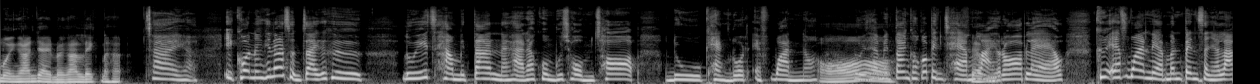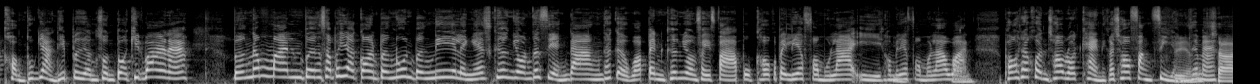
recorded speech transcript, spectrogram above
หน่วยงานใหญ่หน่วยงานเล็กนะฮะ ใช่ค่ะ อีกคนหนึ่งที่น่าสนใจก็คือลุยส์แฮมิลตันนะคะ ถ้าคุณผู้ชมชอบดูแข่งรถ F1 เนาะอ๋อลุยส์แฮมิลตันเขาก็เป็นแชมป์แชมป์หลายรอบแล้ว คือ F1 เนี่ยมันเป็นสัญลักษณ์ของทุกอย่างที่เปลือง ส่วนตัวคิดว่านะเปลืองน้ำมันเปลืองทรัพยากรเปลืองนู่นเปลืองนี่อะไรเงี้ยเครื่องยนต์ก็เสียงดัง ถ้าเกิดว่าเป็นเครื่องยนต์ไฟฟ้าปุ๊บเขาก็ไปเรียกฟอร์มูล่า E เขาไม่เรียก Formula One เพราะถ้าคนชอบรถแข่งเนี่ยก็ชอบฟังเสียงเสียงใช่ไหมใช่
